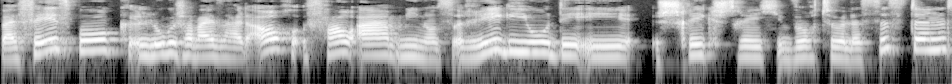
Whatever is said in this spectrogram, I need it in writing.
Bei Facebook logischerweise halt auch va-regio.de-virtual Assistant.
